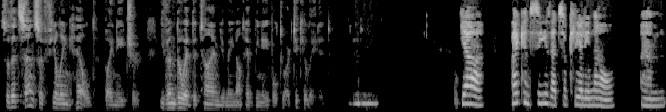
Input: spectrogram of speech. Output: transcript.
So that sense of feeling held by nature, even though at the time you may not have been able to articulate it. Mm-hmm. Yeah, I can see that so clearly now. Um,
